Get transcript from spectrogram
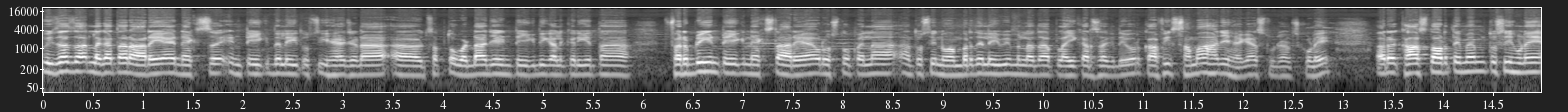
ਵੀਜ਼ਾ ਲਗਾਤਾਰ ਆ ਰਹੇ ਆ ਨੈਕਸਟ ਇਨਟੇਕ ਦੇ ਲਈ ਤੁਸੀਂ ਹੈ ਜਿਹੜਾ ਸਭ ਤੋਂ ਵੱਡਾ ਜੇ ਇਨਟੇਕ ਦੀ ਗੱਲ ਕਰੀਏ ਤਾਂ ਫਰਵਰੀ ਇਨਟੇਕ ਨੈਕਸਟ ਆ ਰਿਹਾ ਔਰ ਉਸ ਤੋਂ ਪਹਿਲਾਂ ਤੁਸੀਂ ਨਵੰਬਰ ਦੇ ਲਈ ਵੀ ਮੈਨੂੰ ਲੱਗਦਾ ਅਪਲਾਈ ਕਰ ਸਕਦੇ ਹੋ ਔਰ ਕਾਫੀ ਸਮਾਂ ਹਜੇ ਹੈਗਾ ਸਟੂਡੈਂਟਸ ਕੋਲੇ। ਔਰ ਖਾਸ ਤੌਰ ਤੇ ਮੈਮ ਤੁਸੀਂ ਹੁਣੇ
